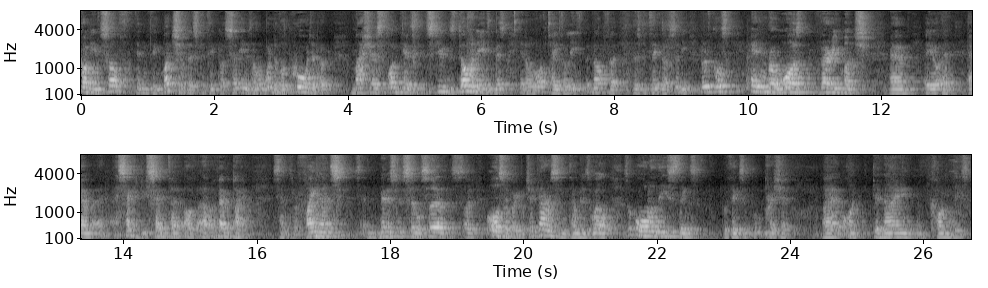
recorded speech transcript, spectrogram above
Connolly himself didn't think much of this particular city. There's a wonderful quote about mashers, flunkers, students dominating this. Had a lot of title leaf, but not for this particular city. But of course, Edinburgh was very much um, a, um, a secondary centre of, of empire, centre of finance, Ministry of Civil Service, so also very much a garrison town as well. So all of these things were things that put pressure um, on denying Connolly's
